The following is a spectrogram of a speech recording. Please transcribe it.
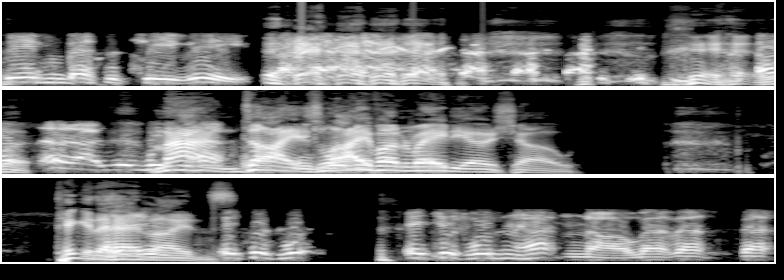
be even better TV. It wouldn't Man dies live on radio show. Think of the it- headlines. It, just, wou- it just wouldn't happen, Niall. That, that, that's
